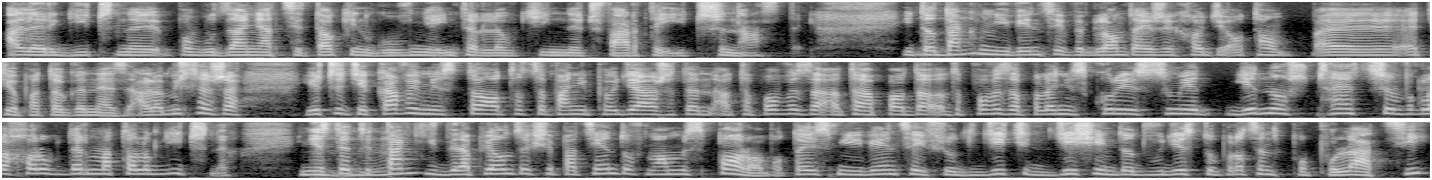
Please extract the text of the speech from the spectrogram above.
alergiczny pobudzania cytokin, głównie interleukiny 4 i 13. I to mhm. tak mniej więcej wygląda, jeżeli chodzi o tą etiopatogenezę. Ale myślę, że jeszcze ciekawym jest to, to co pani powiedziała, że ten atopowy, atopowe zapalenie skóry jest w sumie jedną z częstszych w ogóle chorób dermatologicznych. I niestety mhm. takich drapiących się pacjentów mamy sporo, bo to jest mniej więcej wśród dzieci 10 do 20% populacji.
